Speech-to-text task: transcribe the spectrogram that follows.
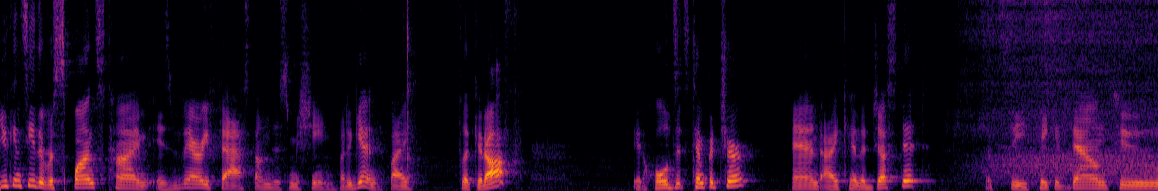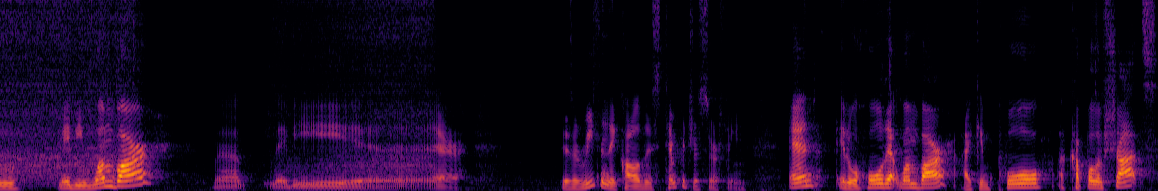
you can see the response time is very fast on this machine. But again, if I flick it off, it holds its temperature and I can adjust it. Let's see, take it down to maybe one bar, uh, maybe uh, there. There's a reason they call this temperature surfing. And it will hold at one bar. I can pull a couple of shots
